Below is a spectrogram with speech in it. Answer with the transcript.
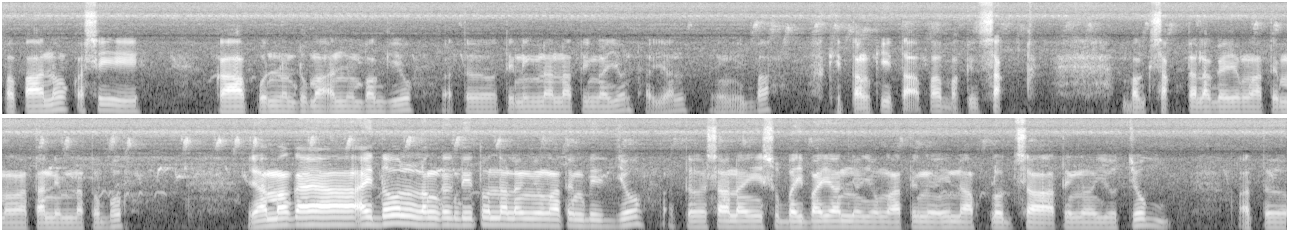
paano kasi kahapon nang dumaan yung bagyo. At uh, tiningnan natin ngayon. Ayan yung iba. Kitang kita pa bagsak. Bagsak talaga yung ating mga tanim na tubo. Yan mga idol hanggang dito na lang yung ating video. At uh, sana isubaybayan nyo yung ating in-upload sa ating uh, youtube. At uh,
